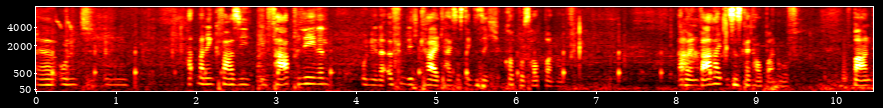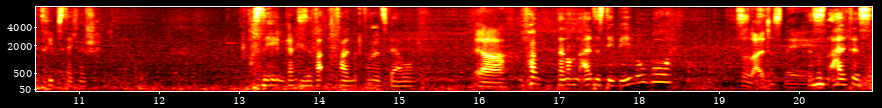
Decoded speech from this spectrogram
äh, und ähm, hat man den quasi in Fahrplänen und in der Öffentlichkeit heißt das Ding sich Cottbus Hauptbahnhof. Aber in Wahrheit ist es kein Hauptbahnhof. Bahnbetriebstechnisch. Ach, sehr elegant, diese Vattenfall McDonalds-Werbung. Ja. Vor allem dann noch ein altes DB-Logo. Ist das ein altes? Nee. Das ist ein altes.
